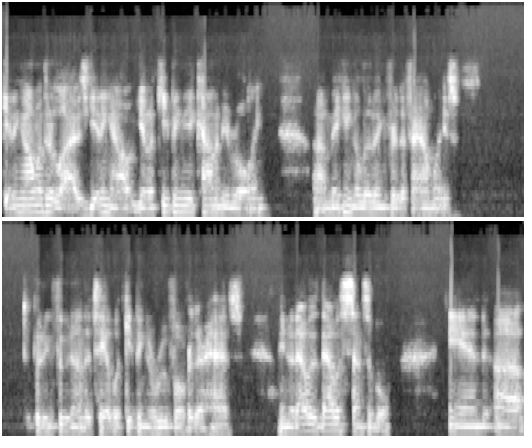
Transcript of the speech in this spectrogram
getting on with their lives, getting out, you know, keeping the economy rolling, uh, making a living for the families, putting food on the table, keeping a roof over their heads. You know, that was, that was sensible and uh,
